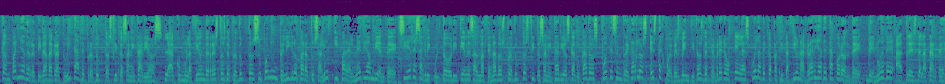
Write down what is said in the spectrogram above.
Campaña de retirada gratuita de productos fitosanitarios. La acumulación de restos de productos supone un peligro para tu salud y para el medio ambiente. Si eres agricultor y tienes almacenados productos fitosanitarios caducados, puedes entregarlos este jueves 22 de febrero en la Escuela de Capacitación Agraria de Tacoronte, de 9 a 3 de la tarde.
